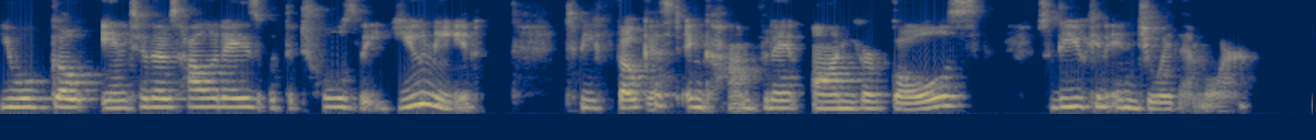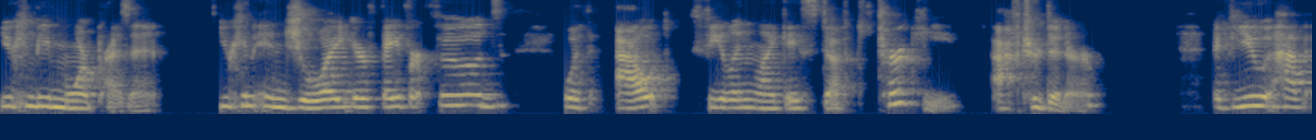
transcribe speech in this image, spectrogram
you will go into those holidays with the tools that you need to be focused and confident on your goals so that you can enjoy them more. You can be more present. You can enjoy your favorite foods without feeling like a stuffed turkey after dinner. If you have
